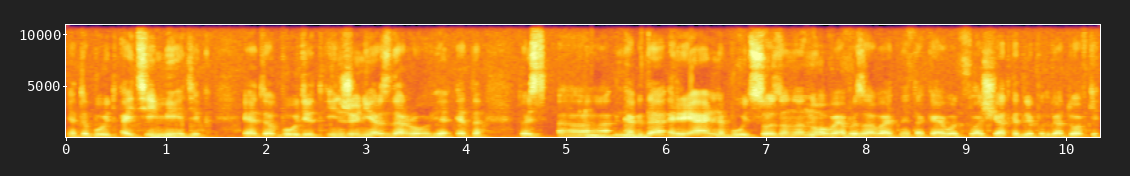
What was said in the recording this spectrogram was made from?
Это будет IT-медик, это будет инженер здоровья, это То есть, а, когда реально будет создана новая образовательная такая вот площадка для подготовки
